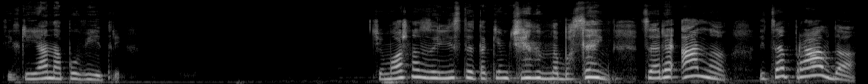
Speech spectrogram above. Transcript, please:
тільки я на повітрі. Чи можна залізти таким чином на басейн? Це реально, і це правда.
